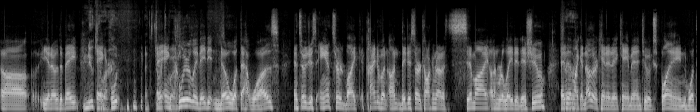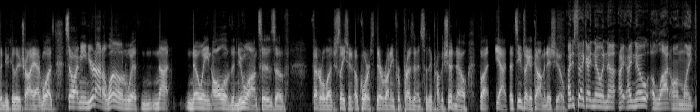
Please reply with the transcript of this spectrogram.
uh, you know, debate. Nuclear. And cl- That's and, and clearly they didn't know what that was and so just answered like kind of an un, they just started talking about a semi unrelated issue. And then like another candidate came in to explain what the nuclear triad was. So i mean you're not alone with not knowing all of the nuances of federal legislation. Of course they're running for president so they probably should know. But yeah that seems like a common issue. I just feel like I know enough. I, I know a lot on like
